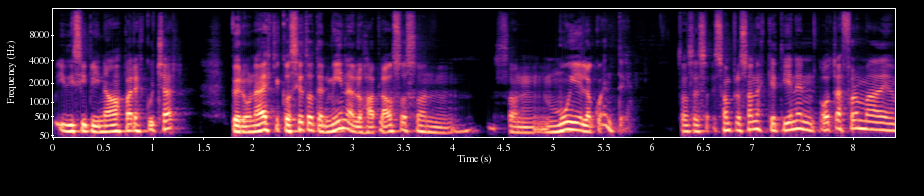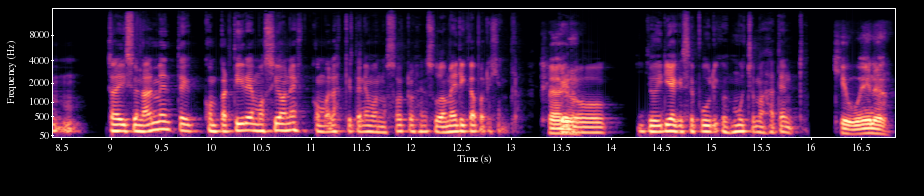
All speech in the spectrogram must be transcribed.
y disciplinados para escuchar, pero una vez que el concierto termina, los aplausos son, son muy elocuentes. Entonces, son personas que tienen otra forma de tradicionalmente compartir emociones como las que tenemos nosotros en Sudamérica, por ejemplo. Pero yo diría que ese público es mucho más atento. Qué buena.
